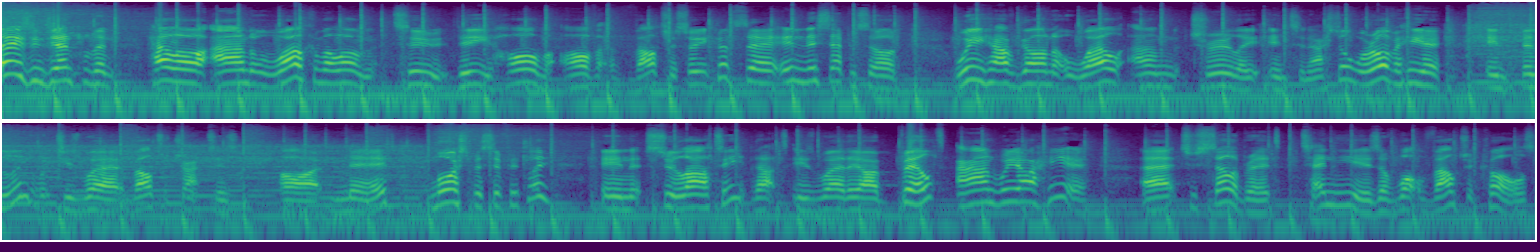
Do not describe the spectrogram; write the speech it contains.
Ladies and gentlemen, hello and welcome along to the home of Valtra. So you could say in this episode, we have gone well and truly international. We're over here in Finland, which is where Valtra tractors are made. More specifically, in Suolahti, that is where they are built, and we are here uh, to celebrate 10 years of what Valtra calls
